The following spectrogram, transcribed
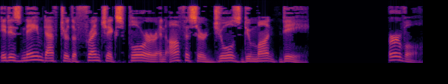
It is named after the French explorer and officer Jules Dumont d'Urville.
